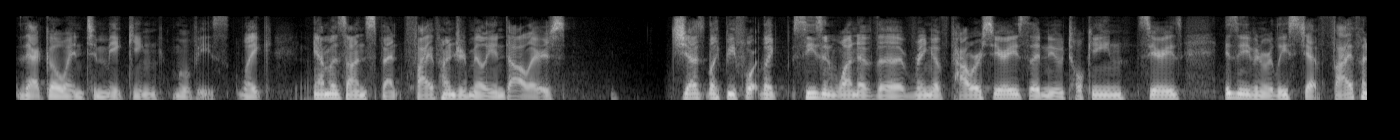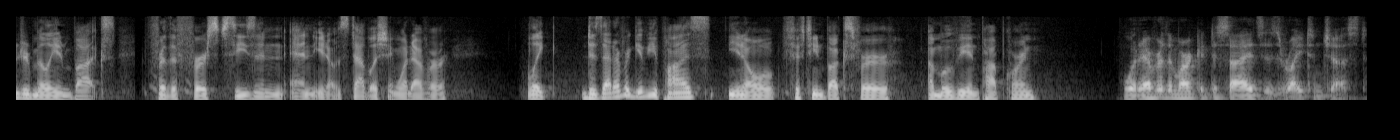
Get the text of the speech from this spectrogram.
that go into making movies? Like Amazon spent 500 million dollars just like before like season 1 of the Ring of Power series, the new Tolkien series isn't even released yet. 500 million bucks for the first season and, you know, establishing whatever like does that ever give you pause you know 15 bucks for a movie and popcorn Whatever the market decides is right and just.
